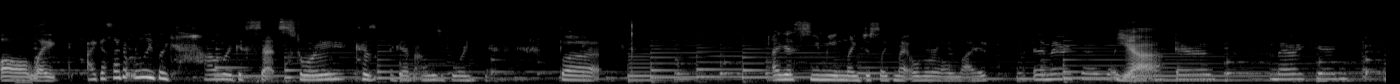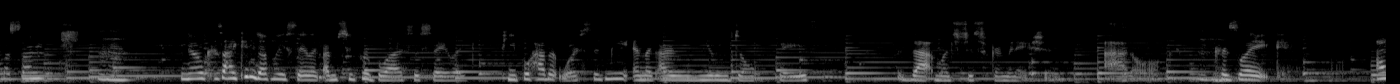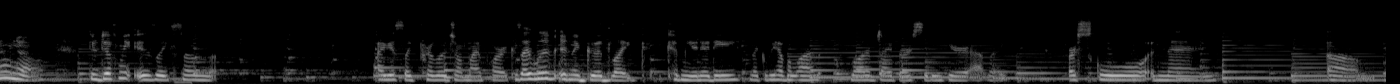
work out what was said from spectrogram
all like I guess I don't really like have like a set story because again I was born here, but I guess you mean like just like my overall life in America, like yeah, Arab American Muslim. Mm-hmm. No, because I can definitely say like I'm super blessed to say like people have it worse than me, and like I really don't face that much discrimination at all. Because mm-hmm. like I don't know, there definitely is like some I guess like privilege on my part because I live in a good like community. Like we have a lot lot of diversity here at like our school and then um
